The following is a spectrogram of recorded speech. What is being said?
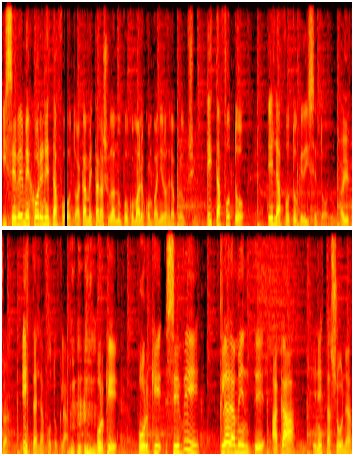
y se ve mejor en esta foto. Acá me están ayudando un poco más los compañeros de la producción. Esta foto es la foto que dice todo. Ahí está. Esta es la foto clave. ¿Por qué? Porque se ve claramente acá, en esta zona,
